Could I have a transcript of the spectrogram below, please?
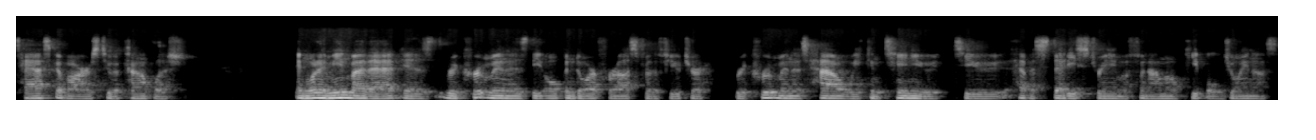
task of ours to accomplish. And what I mean by that is recruitment is the open door for us for the future recruitment is how we continue to have a steady stream of phenomenal people join us.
